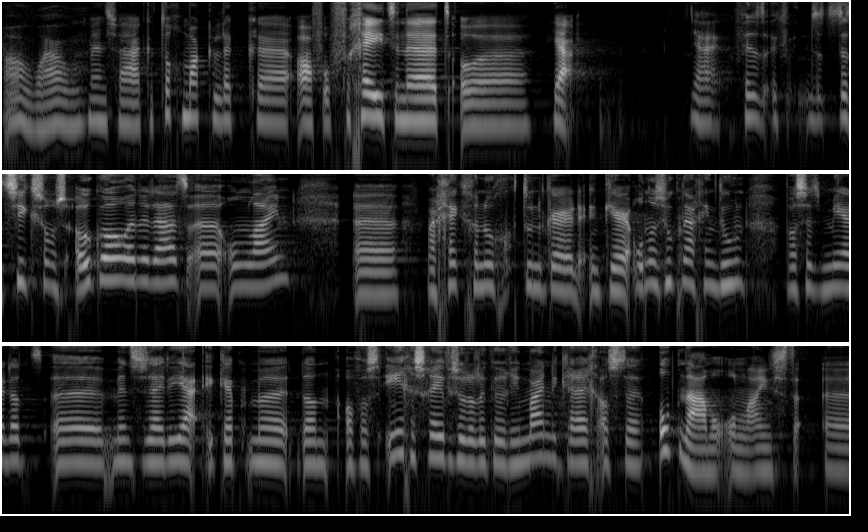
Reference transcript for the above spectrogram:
Oh, wauw. Mensen haken toch makkelijk uh, af of vergeten het. Uh, ja. Ja, ik vind ik, dat, dat zie ik soms ook wel inderdaad online. Uh, maar gek genoeg, toen ik er een keer onderzoek naar ging doen, was het meer dat uh, mensen zeiden: Ja, ik heb me dan alvast ingeschreven zodat ik een reminder krijg als de opname online sta, uh,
